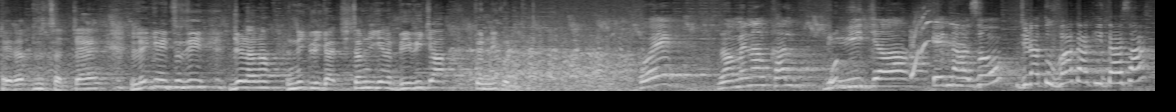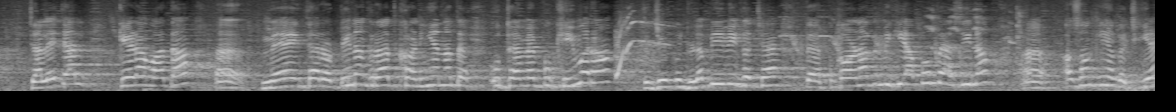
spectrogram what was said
तेरा तो सच्चा है। लेकिन तुझी जड़ा ना निकली का समझी ना बीवी चा तो निकल ओए रामेनाल खल बीवी चा। ए नाजो जड़ा तू वादा कीता सा चले चल केड़ा वादा? आ, मैं इतने रोटी ना ग्रात खानी है ना तो उथे मैं भुखी मरा। तो जो कुछ लभी भी गछ है तो पकाना तो मिकी आपू पैसी ना। असों की गचिए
